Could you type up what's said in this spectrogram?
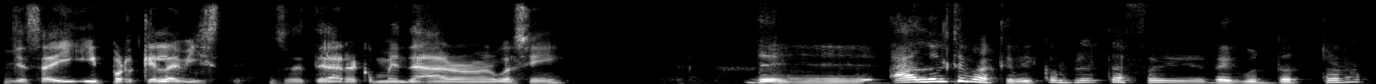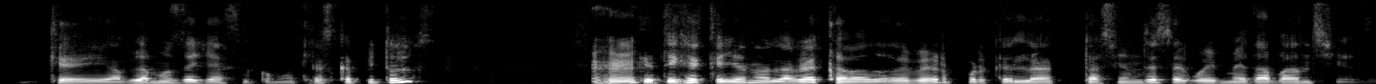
ya es ahí. ¿Y por qué la viste? O sea, ¿te la recomendaron o algo así? De... Ah, la última que vi completa fue The Good Doctor, que hablamos de ella hace como tres capítulos. Que te dije que yo no la había acabado de ver porque la actuación de ese güey me daba ansias.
